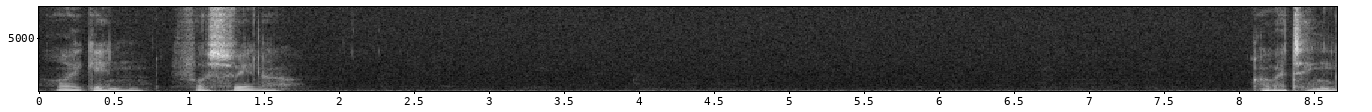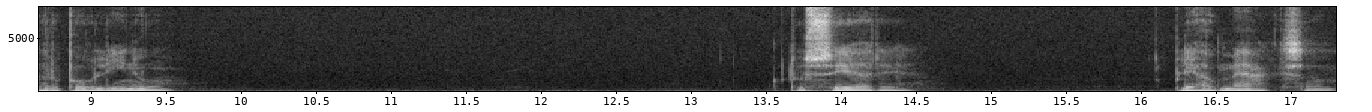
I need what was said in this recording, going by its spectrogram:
og igen forsvinder. Og hvad tænker du på lige nu? Du ser det. Bliver opmærksom.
